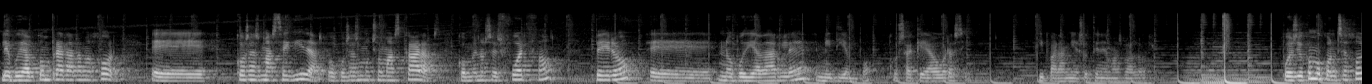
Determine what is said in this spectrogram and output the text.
Le podía comprar a lo mejor eh, cosas más seguidas o cosas mucho más caras con menos esfuerzo, pero eh, no podía darle mi tiempo, cosa que ahora sí. Y para mí eso tiene más valor. Pues yo como consejo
